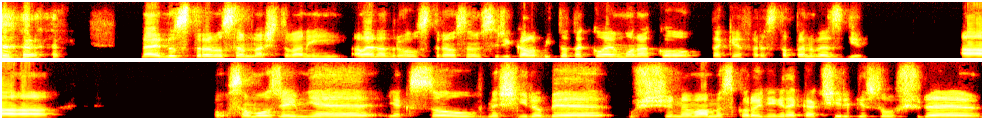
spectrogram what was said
na jednu stranu jsem naštvaný, ale na druhou stranu jsem si říkal, být to takové Monako, tak je Verstappen ve zdi. A samozřejmě, jak jsou v dnešní době, už nemáme skoro někde kačírky, jsou všude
